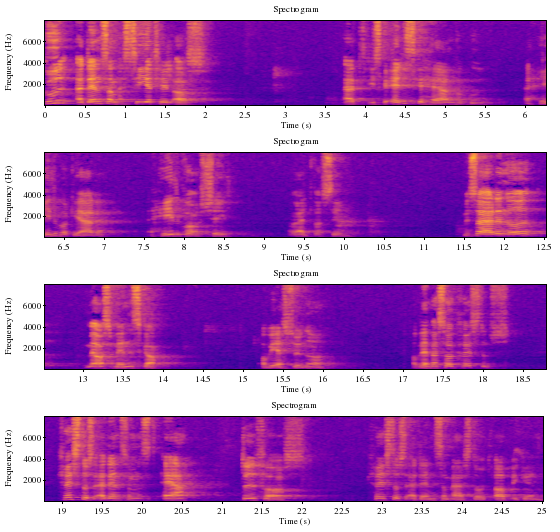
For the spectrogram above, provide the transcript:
Gud er den, som siger til os, at vi skal elske Herren vor Gud af hele vort hjerte, af hele vores sjæl og alt vores sind. Men så er det noget med os mennesker, og vi er syndere. Og hvem er så Kristus? Kristus er den, som er død for os. Kristus er den, som er stået op igen,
